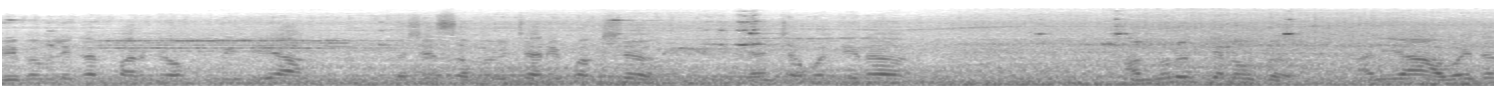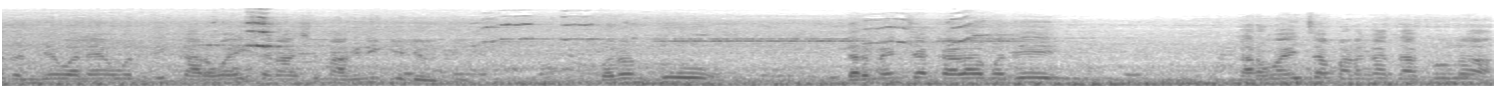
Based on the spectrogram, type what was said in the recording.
रिपब्लिकन पार्टी ऑफ इंडिया तसेच समविचारी पक्ष यांच्या वतीनं आंदोलन केलं होतं आणि या अवैध धंदेवाल्यांवरती कारवाई करा अशी मागणी केली होती. परंतु दरम्यानच्या काळामध्ये कारवाईचा बडगा दाखवला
